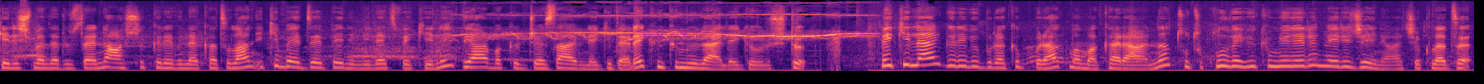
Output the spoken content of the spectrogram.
Gelişmeler üzerine açlık grevine katılan iki BDP'nin milletvekili Diyarbakır cezaevine giderek hükümlülerle görüştü. Vekiller grevi bırakıp bırakmama kararını tutuklu ve hükümlülerin vereceğini açıkladı.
